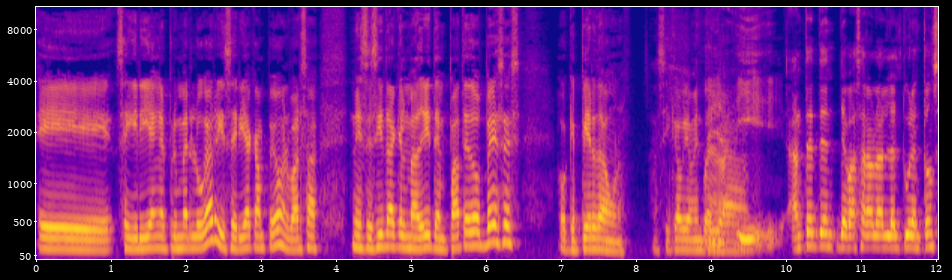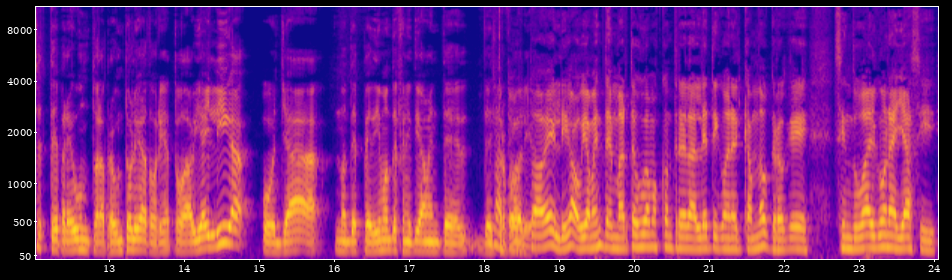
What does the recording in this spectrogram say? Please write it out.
eh, seguiría en el primer lugar y sería campeón. El Barça necesita que el Madrid empate dos veces o que pierda uno. Así que obviamente ya. Y antes de, pasar a hablar de altura, entonces te pregunto, la pregunta obligatoria: ¿todavía hay liga o ya nos despedimos definitivamente del no, trofeo de liga? Todavía hay liga. Obviamente el martes jugamos contra el Atlético en el Camp Nou. Creo que sin duda alguna ya si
